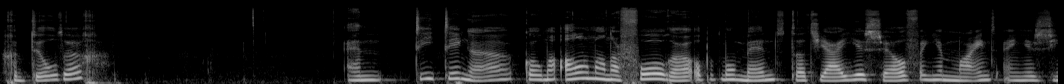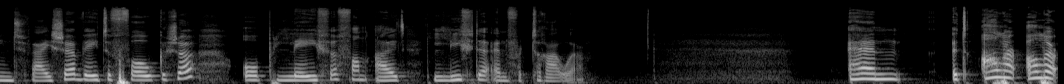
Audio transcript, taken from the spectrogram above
Geduldig? En die dingen komen allemaal naar voren op het moment dat jij jezelf en je mind en je zienswijze weet te focussen op leven vanuit liefde en vertrouwen. En het aller, aller,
